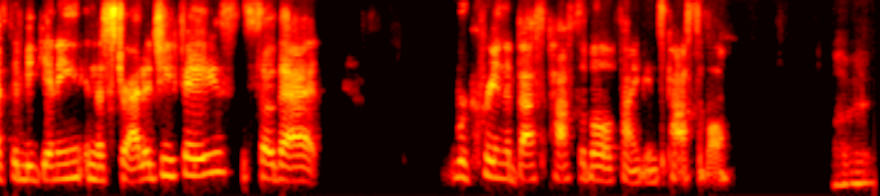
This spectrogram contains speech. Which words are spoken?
at the beginning in the strategy phase so that we're creating the best possible findings possible. Love it.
